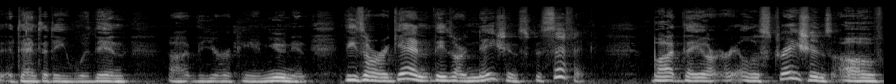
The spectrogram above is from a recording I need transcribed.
identity within the European Union. These are, again, these are nation specific, but they are illustrations of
